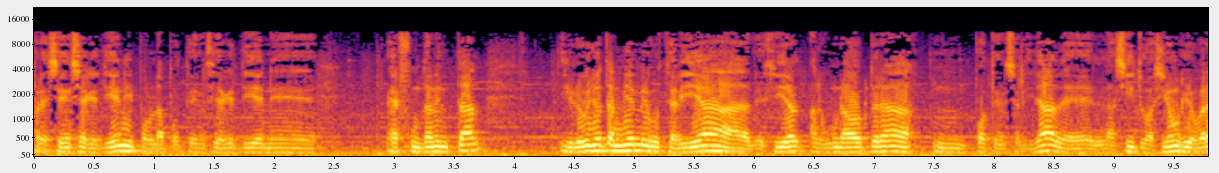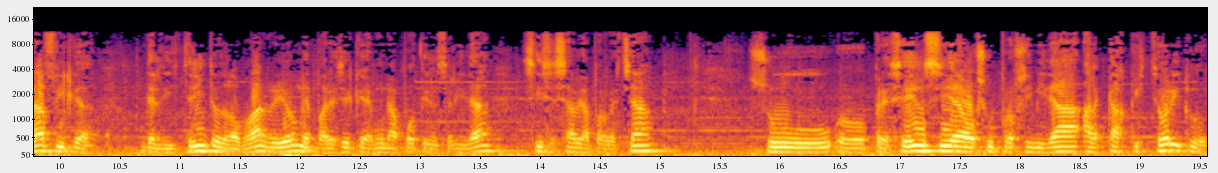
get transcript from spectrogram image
presencia que tiene y por la potencia que tiene, es fundamental. Y luego yo también me gustaría decir alguna otra mm, potencialidad La situación geográfica del distrito, de los barrios, me parece que es una potencialidad si se sabe aprovechar. Su presencia o su proximidad al casco histórico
